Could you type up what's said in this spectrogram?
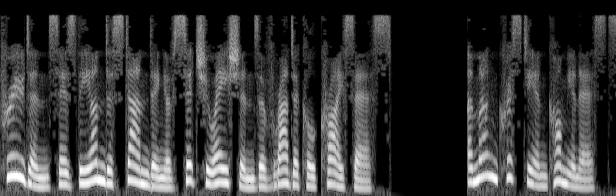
"...prudence is the understanding of situations of radical crisis." Among Christian communists,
